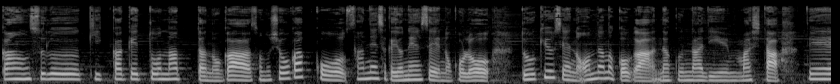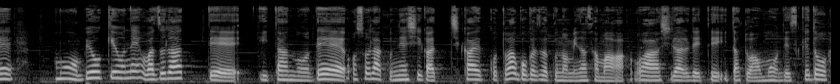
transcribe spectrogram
感するきっかけとなったのがその小学校3年生か4年生の頃同級生の女の子が亡くなりました。でもう病気をね患っていたのでおそらくね死が近いことはご家族の皆様は知られていたとは思うんですけど、ま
